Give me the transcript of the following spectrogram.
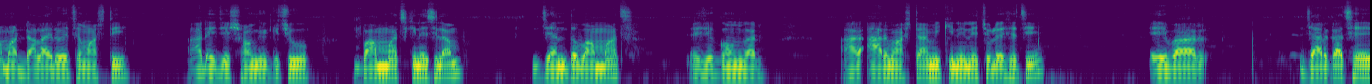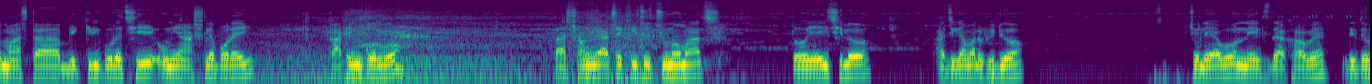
আমার ডালায় রয়েছে মাছটি। আর এই যে সঙ্গে কিছু বাম মাছ কিনেছিলাম। জ্যান্ত বাম মাছ, এই যে গঙ্গার। আর আর মাছটা আমি কিনে নিয়ে চলে এসেছি। এইবার যার কাছে এই মাছটা বিক্রি করেছি, উনি আসলে পরেই কাটিং করব। তার সঙ্গে আছে কিছু চুনো মাছ। তো এই ছিল আজকে আমার ভিডিও চলে যাব নেক্সট দেখা হবে দ্বিতীয়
